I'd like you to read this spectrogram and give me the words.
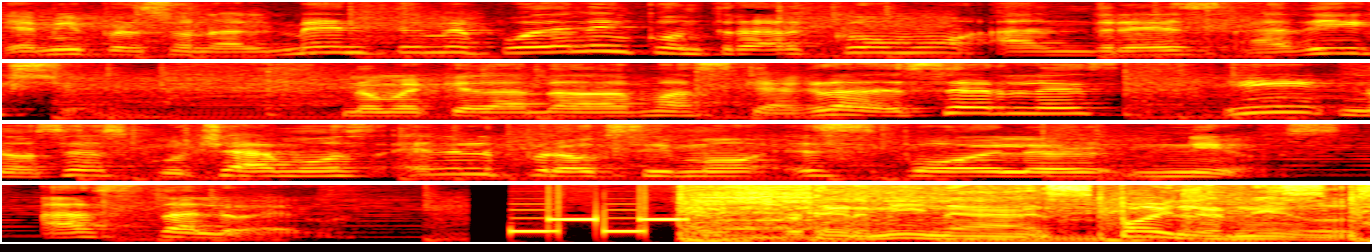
y a mí personalmente me pueden encontrar como Andrés Addiction. No me queda nada más que agradecerles y nos escuchamos en el próximo Spoiler News. Hasta luego. Termina Spoiler News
